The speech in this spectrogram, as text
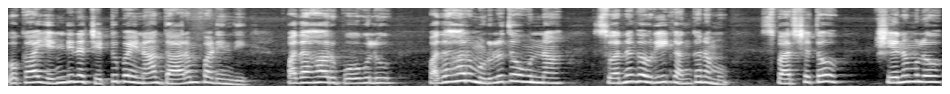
ఒక ఎండిన చెట్టుపైన దారం పడింది. పదహారు పోగులు పదహారు ముడులతో ఉన్న స్వర్ణగౌరి కంకణము స్పర్శతో క్షణములో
